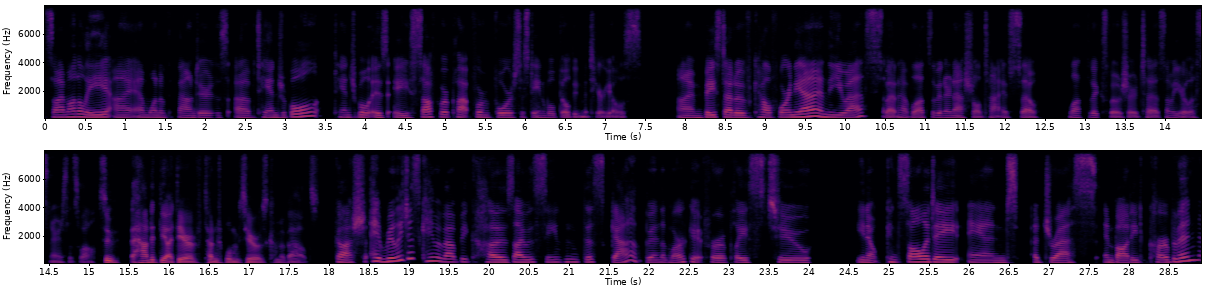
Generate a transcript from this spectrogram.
So I'm Anneli. I am one of the founders of Tangible. Tangible is a software platform for sustainable building materials. I'm based out of California in the US, but have lots of international ties. So lots of exposure to some of your listeners as well. So, how did the idea of tangible materials come about? Gosh, it really just came about because I was seeing this gap in the market for a place to you know, consolidate and address embodied carbon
